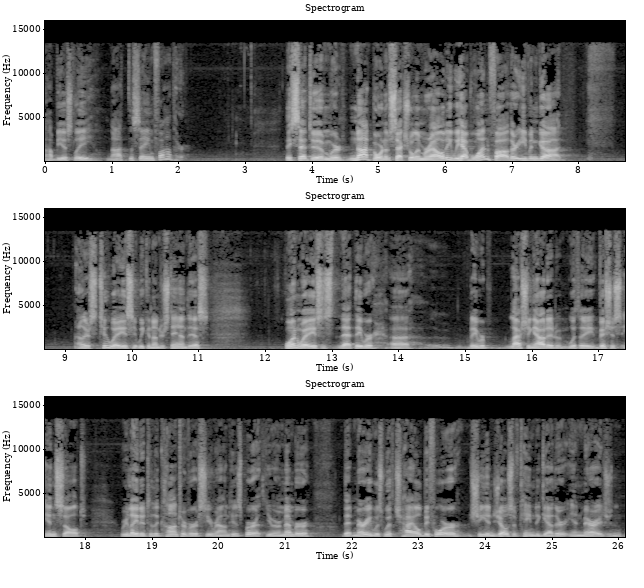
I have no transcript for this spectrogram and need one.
Obviously, not the same father. They said to him, We're not born of sexual immorality. We have one father, even God. Now, there's two ways that we can understand this. One way is that they were, uh, they were lashing out at him with a vicious insult related to the controversy around his birth. You remember that Mary was with child before she and Joseph came together in marriage, and,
